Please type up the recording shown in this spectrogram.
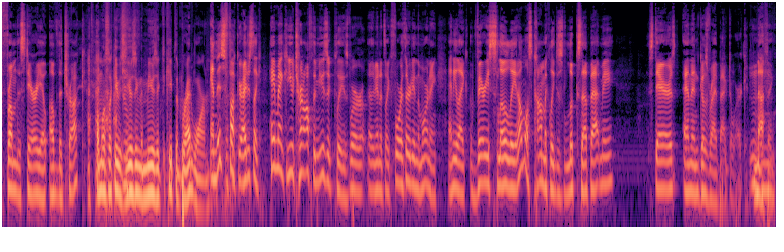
from the stereo of the truck. Almost like he was using the music to keep the bread warm. And this fucker, I just like, hey man, can you turn off the music, please? We're, I mean, it's like four thirty in the morning, and he like very slowly and almost comically just looks up at me, stares, and then goes right back to work. Mm-hmm. Nothing.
